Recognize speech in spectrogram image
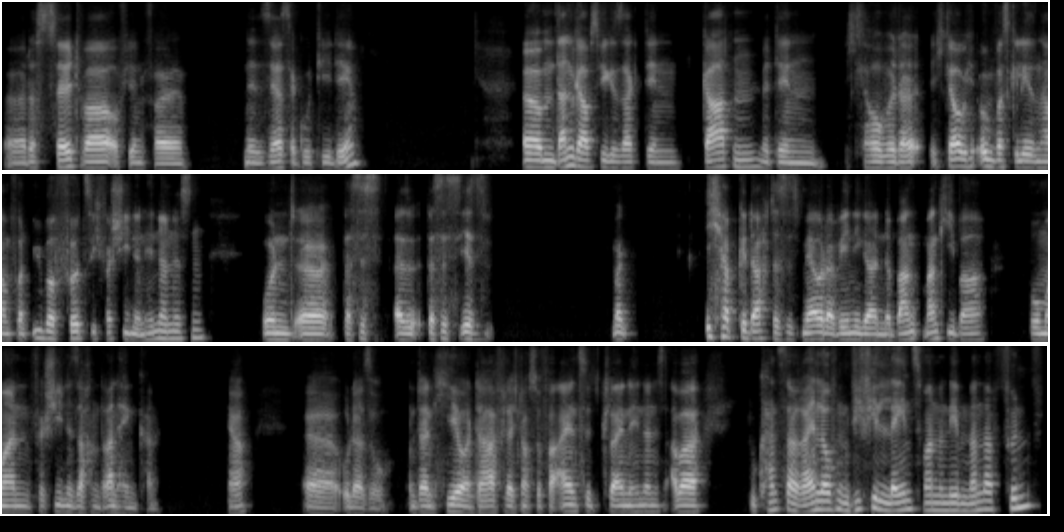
äh, das Zelt war auf jeden Fall eine sehr, sehr gute Idee. Ähm, dann gab es, wie gesagt, den Garten mit den, ich glaube, da, ich glaube, ich irgendwas gelesen haben von über 40 verschiedenen Hindernissen. Und äh, das ist, also das ist jetzt, man, ich habe gedacht, das ist mehr oder weniger eine Bank Monkey Bar, wo man verschiedene Sachen dranhängen kann. Ja, äh, oder so. Und dann hier und da vielleicht noch so vereinzelt kleine Hindernisse. Aber du kannst da reinlaufen. Wie viele Lanes waren da nebeneinander? Fünf?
